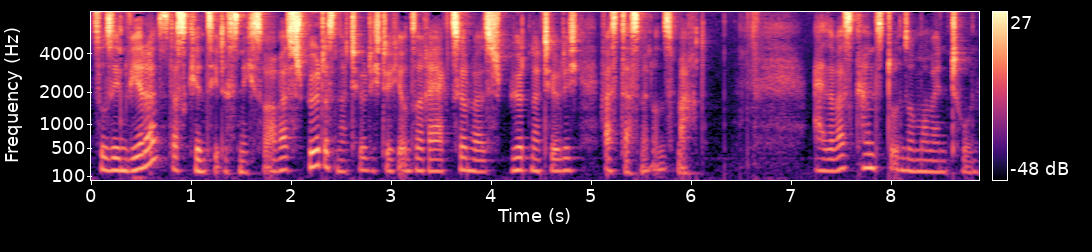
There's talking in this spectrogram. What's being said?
So sehen wir das. Das Kind sieht es nicht so, aber es spürt es natürlich durch unsere Reaktion, weil es spürt natürlich, was das mit uns macht. Also was kannst du in so einem Moment tun?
